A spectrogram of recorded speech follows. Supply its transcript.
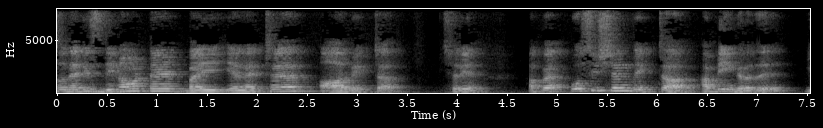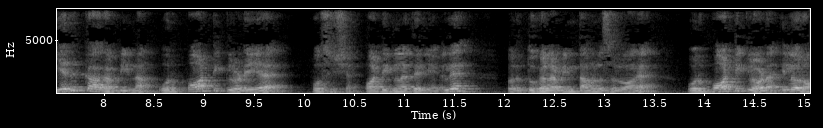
so that is denoted by a letter r vector சரியா? அப்ப பொசிஷன் வெக்டார் அப்படிங்கிறது எதுக்காக அப்படின்னா ஒரு பார்ட்டிகிளுடைய பொசிஷன் பார்ட்டிகிள்லாம் தெரியும் இல்லையா? ஒரு துகள் அப்படின்னு தமிழ்ல சொல்லுவாங்க. ஒரு பார்ட்டிகிளோட இல்ல ஒரு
